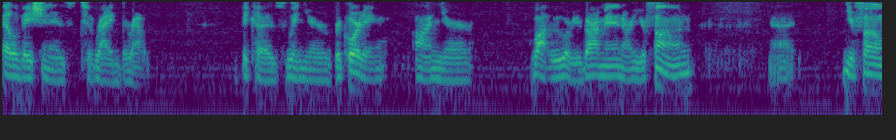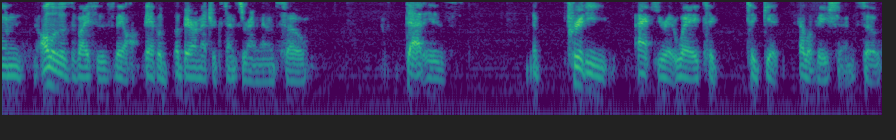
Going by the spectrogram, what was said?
elevation is to ride the route because when you're recording on your Wahoo or your Garmin or your phone. Uh, your phone, all of those devices, they all they have a, a barometric sensor in them, so that is a pretty accurate way to to get elevation. So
